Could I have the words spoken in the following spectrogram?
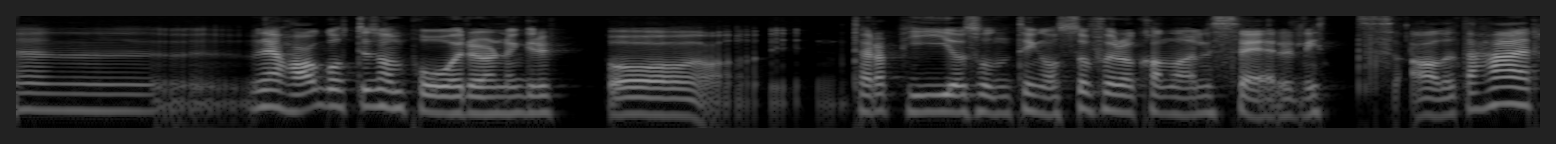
Eh, Men jeg har gått i sånn pårørendegruppe og terapi og sånne ting også for å kanalisere litt av dette her.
